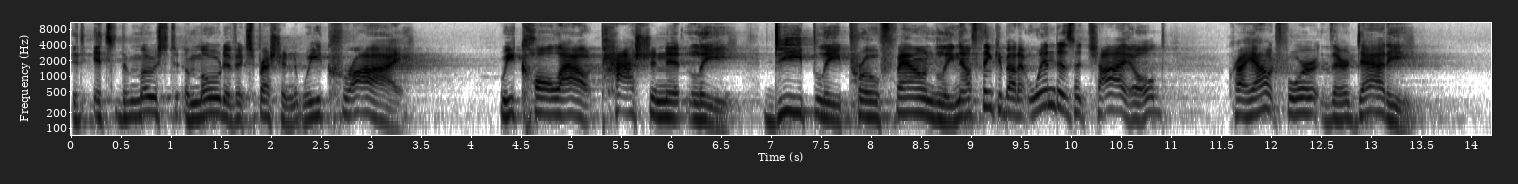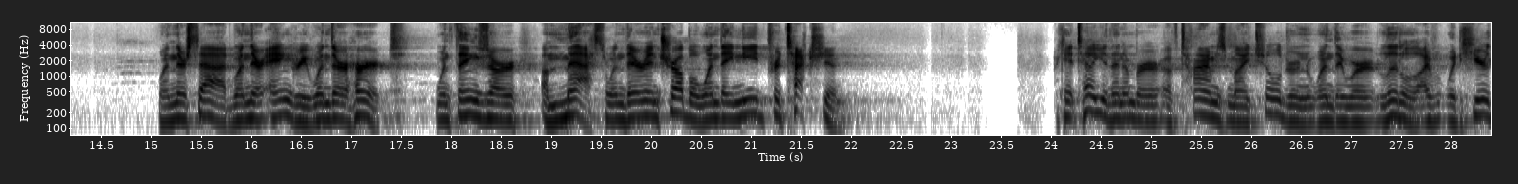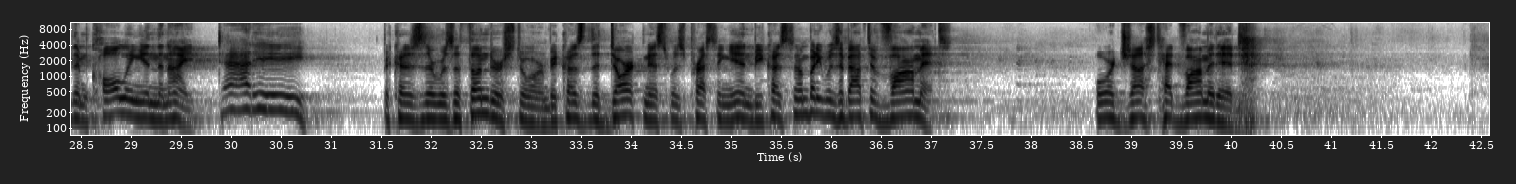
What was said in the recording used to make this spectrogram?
It, it's the most emotive expression. We cry, we call out passionately, deeply, profoundly. Now, think about it. When does a child cry out for their daddy? When they're sad, when they're angry, when they're hurt, when things are a mess, when they're in trouble, when they need protection. I can't tell you the number of times my children, when they were little, I would hear them calling in the night, Daddy, because there was a thunderstorm, because the darkness was pressing in, because somebody was about to vomit or just had vomited.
